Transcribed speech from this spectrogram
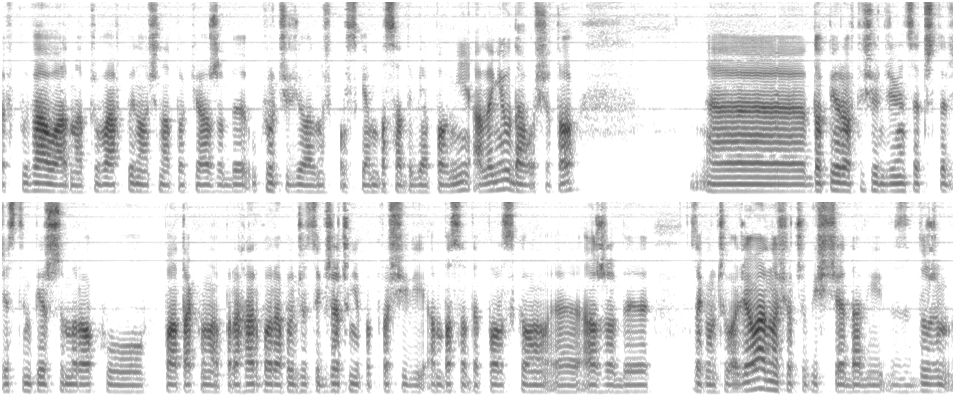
e, wpływała, na, próbowała wpłynąć na Tokio, żeby ukrócić działalność polskiej ambasady w Japonii, ale nie udało się to. E, Dopiero w 1941 roku po ataku na Pearl Harbor Japończycy grzecznie poprosili ambasadę polską, e, ażeby zakończyła działalność. Oczywiście dali, dużym,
